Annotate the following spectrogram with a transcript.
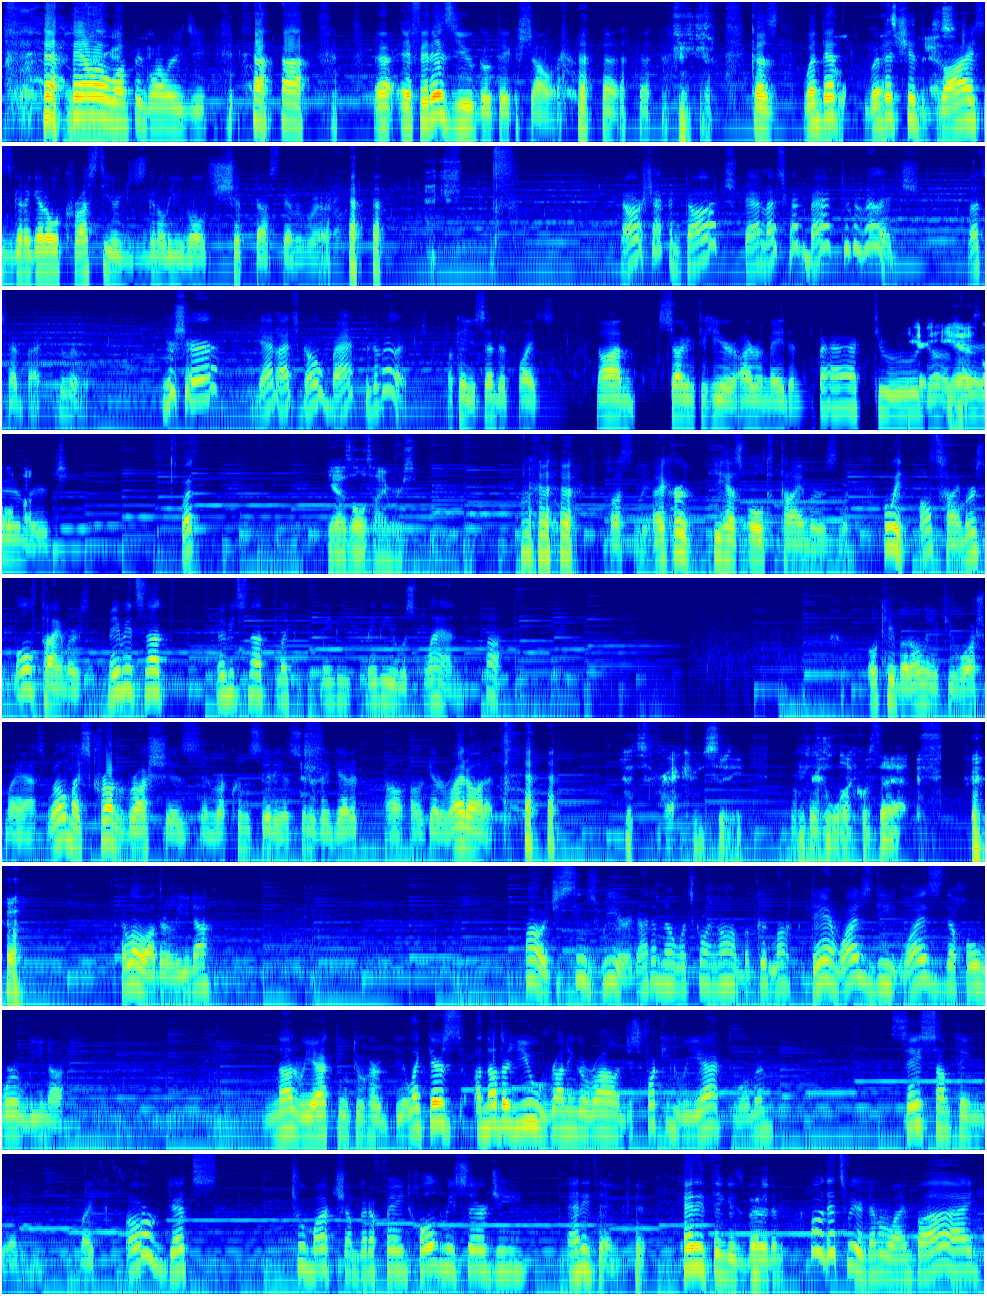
Hello, Wumping Waluigi. Yeah, if it is you, go take a shower. Because when that when that shit dries, it's gonna get all crusty. You're just gonna leave all shit dust everywhere. no second thoughts. Then let's head back to the village. Let's head back to the village. You sure? Then let's go back to the village. Okay, you said that twice. Now I'm starting to hear Iron Maiden. Back to the he has all time. village. What? He has Alzheimer's. Possibly. I heard he has old timers. Like, oh wait, Alzheimer's, old timers. Maybe it's not. Maybe it's not like. Maybe maybe it was planned. Huh. Okay, but only if you wash my ass. Well, my scrub brush is in Raccoon City. As soon as I get it, I'll, I'll get right on it. It's Raccoon City. Good luck with that. Hello, other Leena. Wow, it just seems weird. I don't know what's going on, but good luck. Damn, why is the why is the whole world Leena not reacting to her? Like, there's another you running around. Just fucking react, woman. Say something and like, oh, that's too much. I'm gonna faint. Hold me, Sergi. Anything, anything is better than. Oh, that's weird. Never mind. Bye.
